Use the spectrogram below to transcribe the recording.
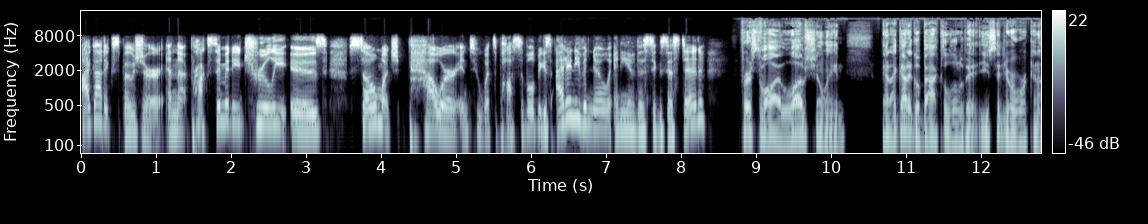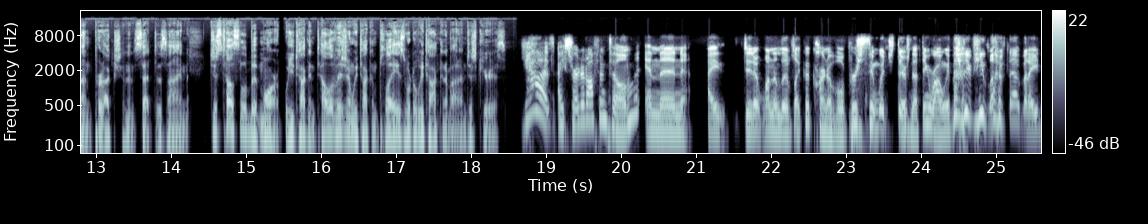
I got exposure. And that proximity truly is so much power into what's possible because I didn't even know any of this existed. First of all, I love Chalene. And I got to go back a little bit. You said you were working on production and set design. Just tell us a little bit more. Were you talking television? Were we talking plays? What are we talking about? I'm just curious. Yeah, I started off in film and then I didn't want to live like a carnival person, which there's nothing wrong with that if you love that, but I,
